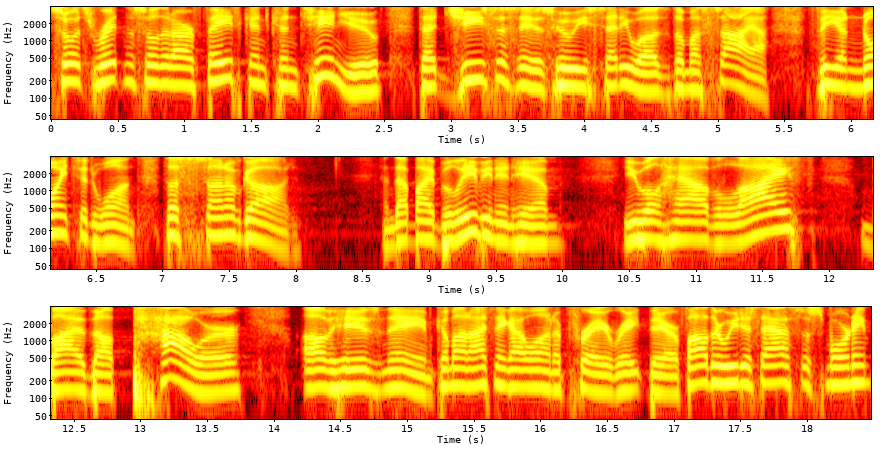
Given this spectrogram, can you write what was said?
So it's written so that our faith can continue that Jesus is who he said he was the Messiah, the anointed one, the Son of God. And that by believing in him, you will have life by the power of his name. Come on, I think I want to pray right there. Father, we just ask this morning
